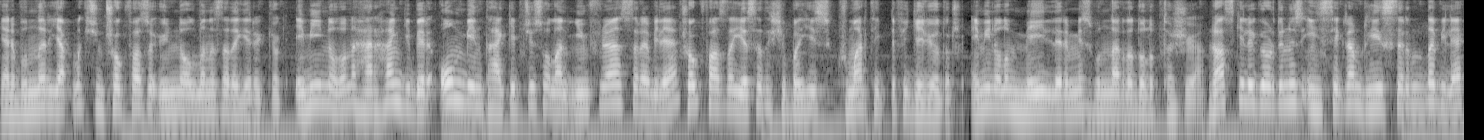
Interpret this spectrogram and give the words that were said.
Yani bunları yapmak için çok fazla ünlü olmanıza da gerek yok. Emin olun herhangi bir 10.000 takipçisi olan influencer'a bile çok fazla yasa dışı bahis kumar teklifi geliyordur. Emin olun mailler feedlerimiz bunlarla dolup taşıyor. Rastgele gördüğünüz Instagram Reels'larında bile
